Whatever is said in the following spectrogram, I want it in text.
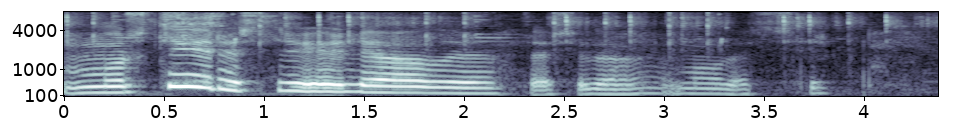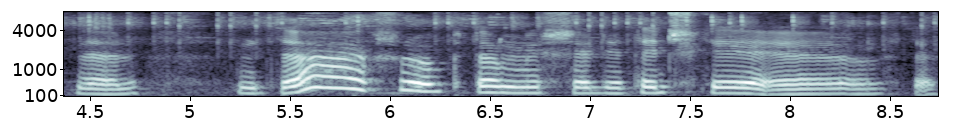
морстири стріляли. Та сюди, молодець. Далі. Так, щоб там ще літачки. Е, так.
